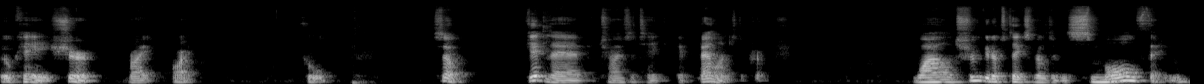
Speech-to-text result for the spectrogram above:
Okay, sure, right, all right, cool. So, GitLab tries to take a balanced approach. While True GitOps takes a relatively small thing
